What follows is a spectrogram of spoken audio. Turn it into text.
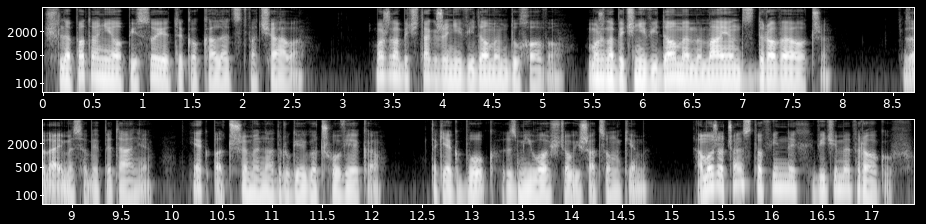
ślepota nie opisuje tylko kalectwa ciała. Można być także niewidomym duchowo. Można być niewidomym, mając zdrowe oczy. Zadajmy sobie pytanie, jak patrzymy na drugiego człowieka? Tak jak Bóg z miłością i szacunkiem? A może często w innych widzimy wrogów?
